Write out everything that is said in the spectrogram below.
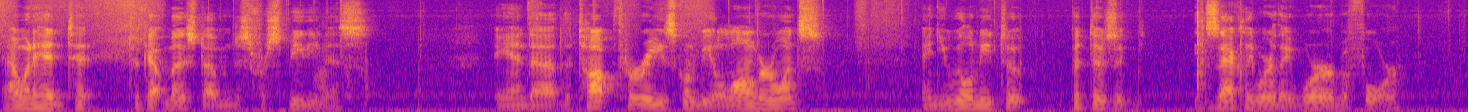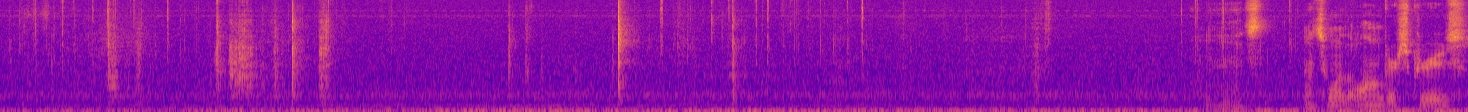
And I went ahead and took out most of them just for speediness. And uh, the top three is going to be the longer ones, and you will need to put those exactly where they were before. That's, one of the longer screws.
